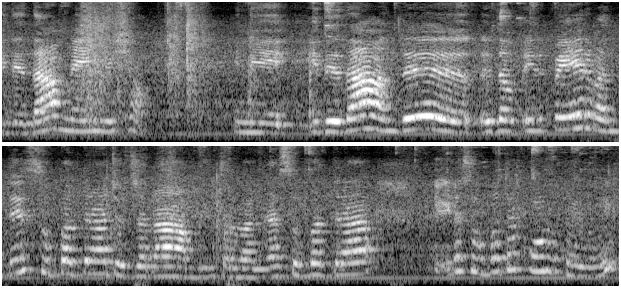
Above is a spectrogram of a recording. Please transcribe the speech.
இதுதான் மெயின் விஷயம். இனி இதுதான் வந்து இதை இது பேர் வந்து சுபத்ரா ஜோஜனா அப்படின்னு சொல்லுவாங்க. சுபத்ரா இல்லை சுபத்ரா கூட போயிடுவேன்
